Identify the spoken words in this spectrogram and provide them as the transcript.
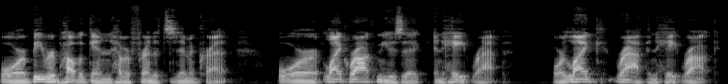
or be Republican and have a friend that's a Democrat, or like rock music and hate rap, or like rap and hate rock?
